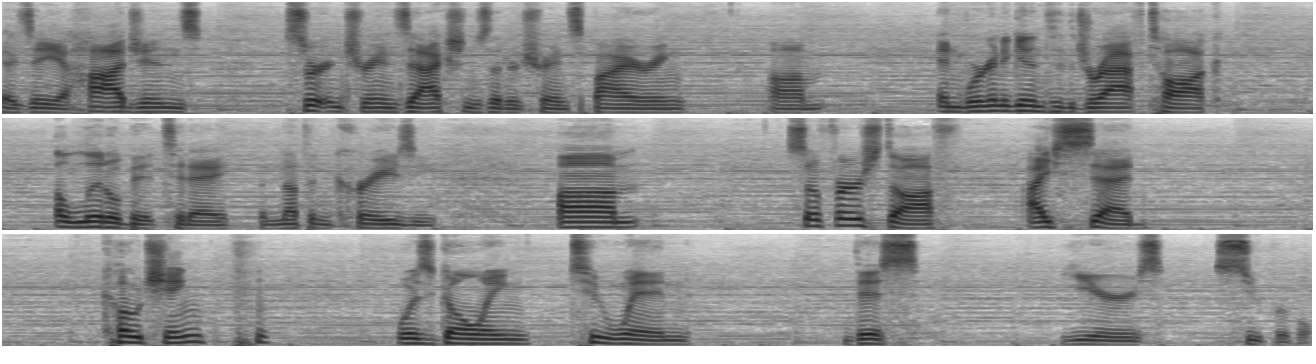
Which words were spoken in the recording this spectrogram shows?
Isaiah Hodgins, certain transactions that are transpiring. Um, and we're going to get into the draft talk a little bit today, but nothing crazy. Um, so, first off, I said coaching was going to win this year's Super Bowl.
